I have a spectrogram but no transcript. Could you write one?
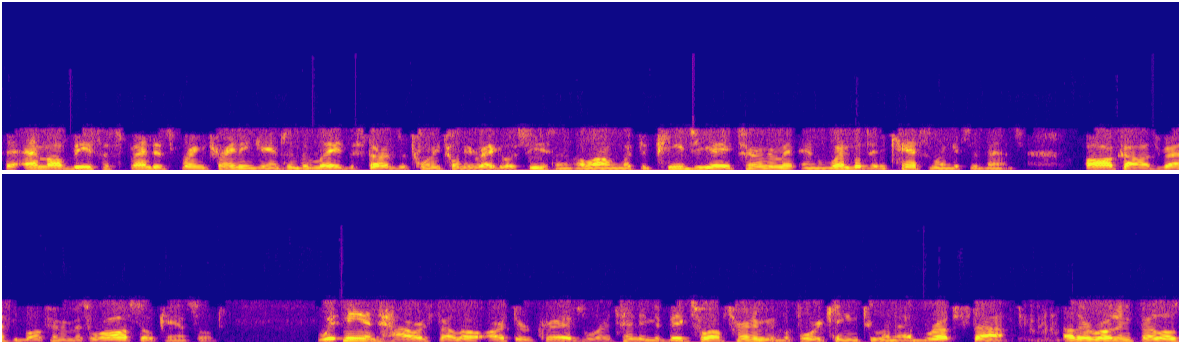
The MLB suspended spring training games and delayed the start of the 2020 regular season, along with the PGA tournament and Wimbledon canceling its events. All college basketball tournaments were also canceled. Whitney and Howard fellow Arthur Cribbs were attending the Big 12 tournament before it came to an abrupt stop. Other Rhoden fellows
